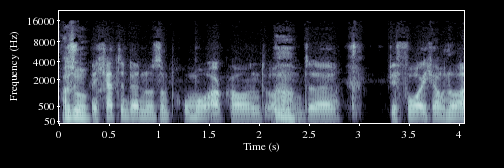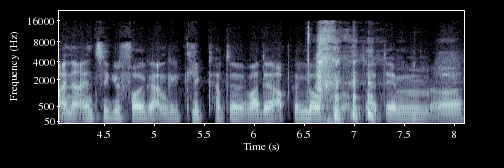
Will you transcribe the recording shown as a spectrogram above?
Also, Ich hatte da nur so einen Promo-Account und äh, bevor ich auch nur eine einzige Folge angeklickt hatte, war der abgelaufen und seitdem äh,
